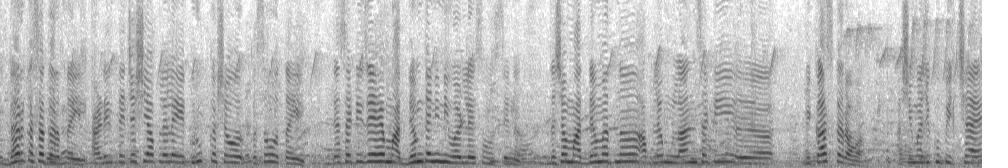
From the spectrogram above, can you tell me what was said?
उद्धार कसा करता येईल आणि त्याच्याशी आपल्याला एकरूप कशा हो- कसं होता येईल त्यासाठी जे हे माध्यम त्यांनी निवडले संस्थेनं तशा माध्यमातनं आपल्या मुलांसाठी विकास करावा अशी माझी खूप इच्छा आहे.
